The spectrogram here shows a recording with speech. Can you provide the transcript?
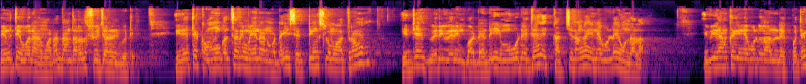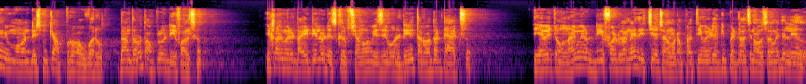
నేనైతే ఇవ్వలే అనమాట దాని తర్వాత ఫ్యూచర్ ఎలిబిలిటీ ఇదైతే కంపల్సరీ మెయిన్ అనమాట ఈ సెట్టింగ్స్లో మాత్రం ఇదే వెరీ వెరీ ఇంపార్టెంట్ ఈ మూడు అయితే ఖచ్చితంగా ఎనేబుల్డ్ అయి ఉండాలి. ఇవి కనుక ఎనేబుల్డ్ కానీ లేకపోతే మీ మానిటేషన్కి అప్రూవ్ అవ్వరు. దాని తర్వాత అప్లోడ్ డిఫాల్ట్స్ ఇక్కడ మీరు టైటిల్ డిస్క్రిప్షన్ విజిబిలిటీ తర్వాత ట్యాక్స్ ఏవైతే ఉన్నాయో మీరు డిఫాల్ట్గా అనేది ఇచ్చేయచ్చు అనమాట ప్రతి వీడియోకి పెట్టాల్సిన అవసరం అయితే లేదు.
